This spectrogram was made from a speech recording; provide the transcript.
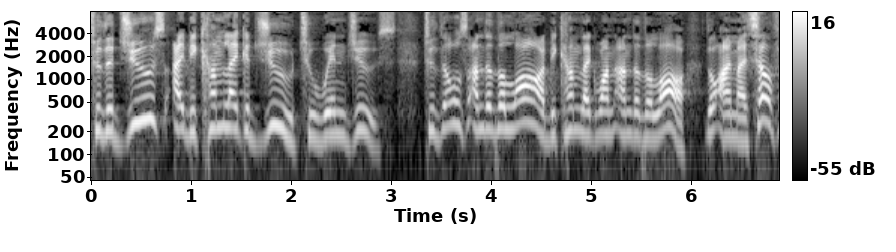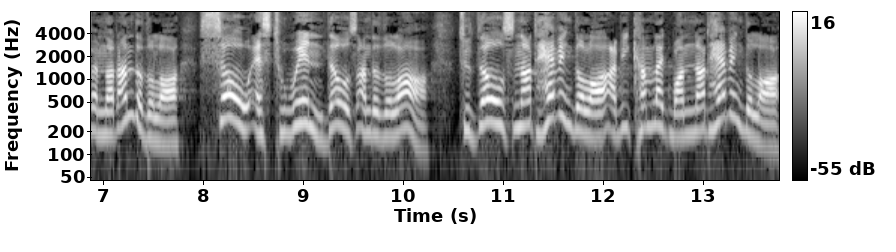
To the Jews, I become like a Jew to win Jews. To those under the law, I become like one under the law, though I myself am not under the law, so as to win those under the law. To those not having the law, I become like one not having the law,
